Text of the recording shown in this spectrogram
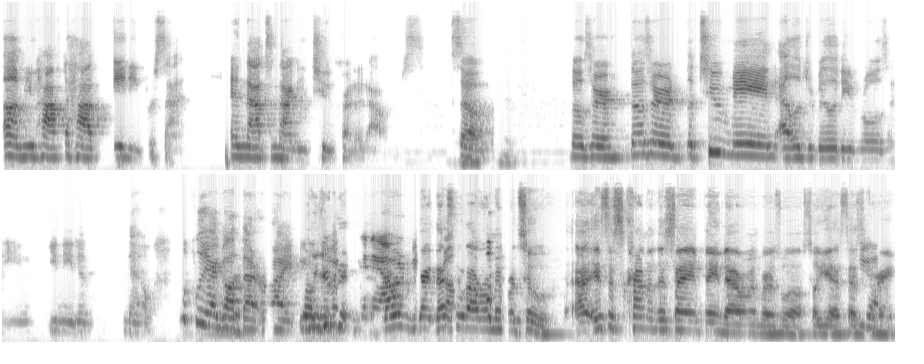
um, you have to have 80%, and that's 92 credit hours. So those are those are the two main eligibility rules that you you need to know. Hopefully, I got that right. Well, that that's what I remember too. it's just kind of the same thing that I remember as well. So yes, that's yeah. great.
